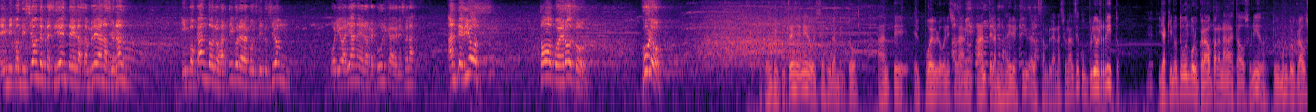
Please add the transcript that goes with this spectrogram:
en mi condición de presidente de la Asamblea Nacional, invocando los artículos de la Constitución Bolivariana de la República de Venezuela, ante Dios Todopoderoso, juro. Después, el 23 de enero él se juramentó ante el pueblo venezolano, ante la misma directiva de la Asamblea Nacional, se cumplió el rito. Eh, y aquí no estuvo involucrado para nada Estados Unidos, estuvimos involucrados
